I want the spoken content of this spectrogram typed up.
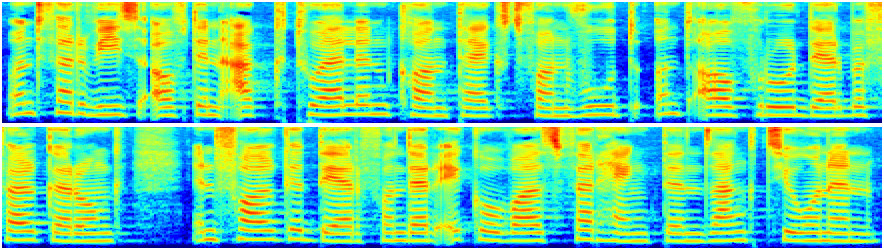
und verwies auf den aktuellen Kontext von Wut und Aufruhr der Bevölkerung infolge der von der ECOWAS verhängten Sanktionen.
